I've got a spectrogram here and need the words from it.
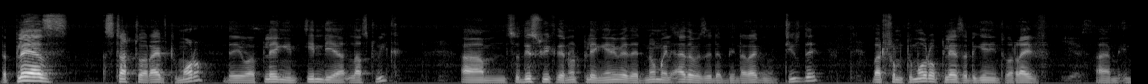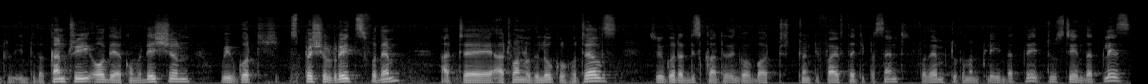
the players start to arrive tomorrow. They were playing in India last week. Um, so this week they're not playing anywhere. That normally otherwise they'd have been arriving on Tuesday, but from tomorrow players are beginning to arrive Yes. um, into into the country. All their accommodation, we've got special rates for them at uh, at one of the local hotels. So we've got a discount, I think, of about 25, 30 percent for them to come and play in that place, to stay in that place.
